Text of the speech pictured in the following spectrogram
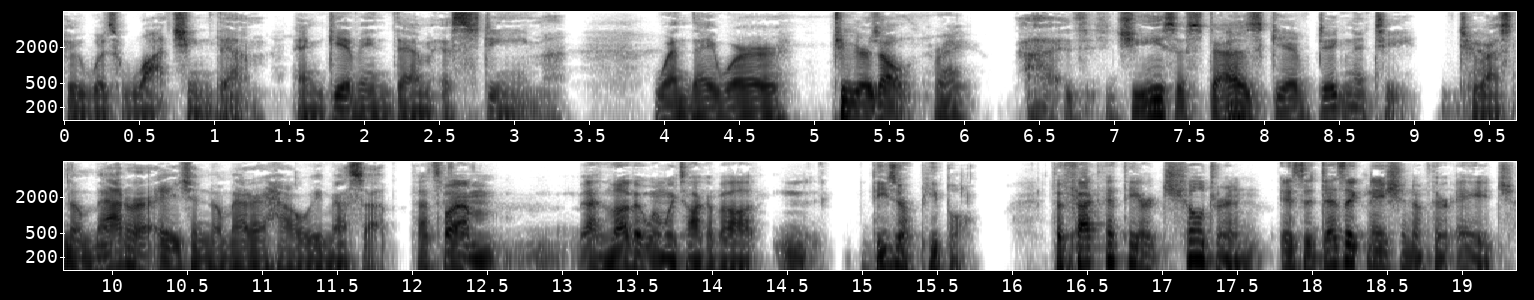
who was watching them and giving them esteem when they were two years old. right. Uh, Jesus does give dignity to us, no matter our age and no matter how we mess up. That's why I'm, I love it when we talk about these are people. The fact that they are children is a designation of their age,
